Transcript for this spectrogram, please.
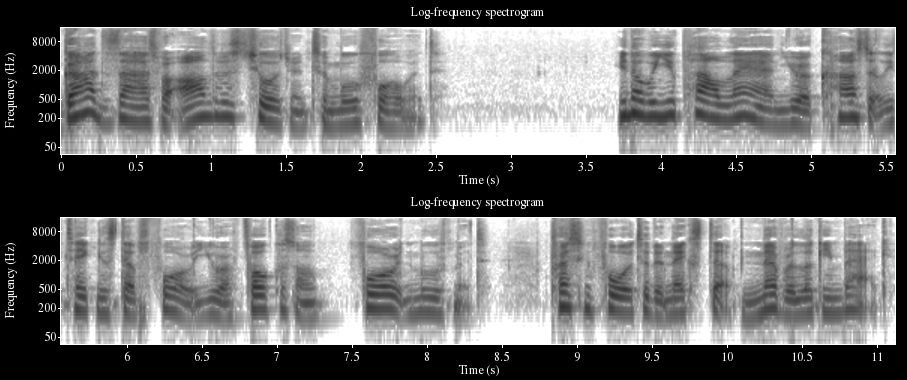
God desires for all of his children to move forward. You know, when you plow land, you are constantly taking steps forward. You are focused on forward movement, pressing forward to the next step, never looking back.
